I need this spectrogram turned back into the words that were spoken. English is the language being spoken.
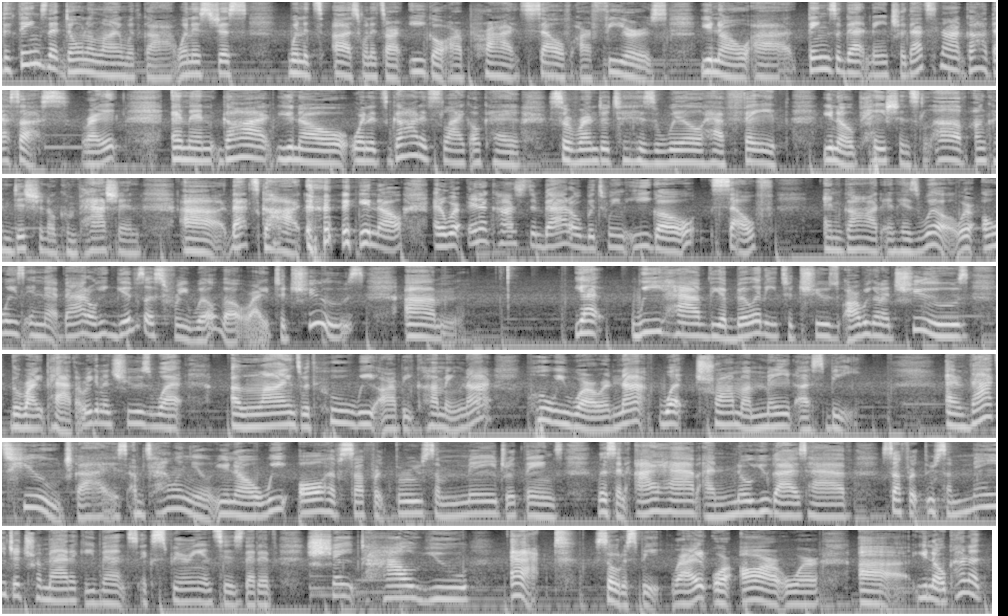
the things that don't align with God, when it's just when it's us, when it's our ego, our pride, self, our fears, you know, uh, things of that nature, that's not God, that's us, right? And then God, you know, when it's God, it's like, okay, surrender to his will, have faith, you know, patience, love, unconditional compassion. Uh, that's God, you know, and we're in a constant battle between ego, self, and God and His will. We're always in that battle. He gives us free will, though, right, to choose. Um, yet we have the ability to choose are we going to choose the right path? Are we going to choose what aligns with who we are becoming, not who we were, or not what trauma made us be? And that's huge, guys. I'm telling you, you know, we all have suffered through some major things. Listen, I have, I know you guys have suffered through some major traumatic events, experiences that have shaped how you act, so to speak, right? Or are, or, uh, you know, kind of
